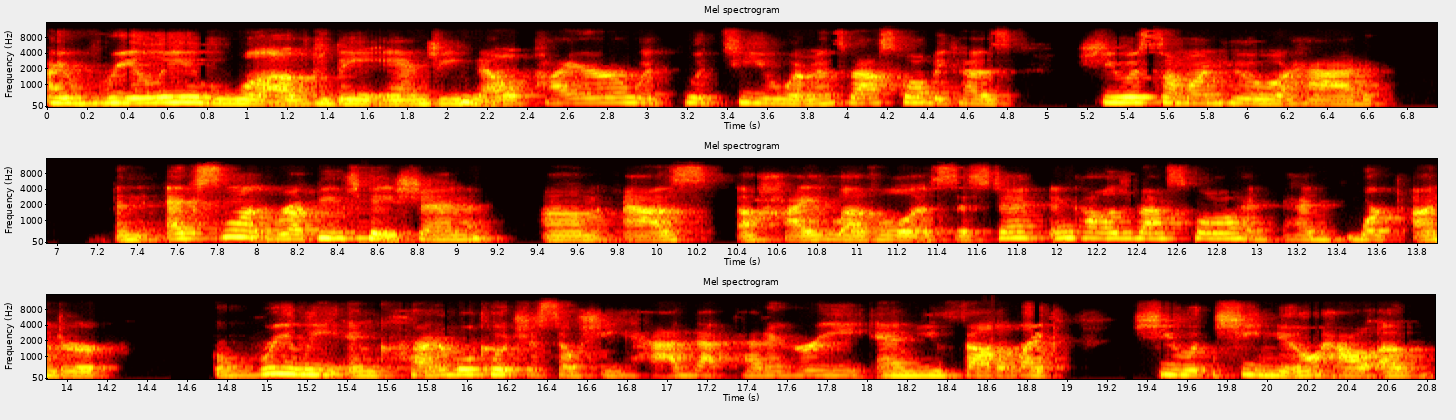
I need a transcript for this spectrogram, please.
I really loved the Angie Nelp hire with with TU women's basketball because she was someone who had an excellent reputation um, as a high level assistant in college basketball, had, had worked under really incredible coaches. So she had that pedigree and you felt like she, she knew how a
